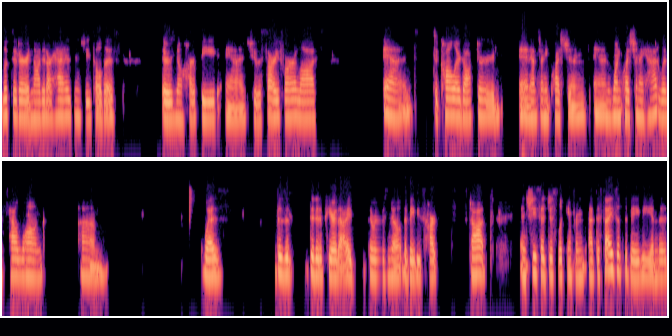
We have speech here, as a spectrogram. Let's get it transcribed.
looked at her and nodded our heads, and she told us there was no heartbeat and she was sorry for our loss and to call our doctor and answer any questions. And one question I had was how long um, was does it did it appear that I there was no the baby's heart stopped and she said just looking from at the size of the baby and the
